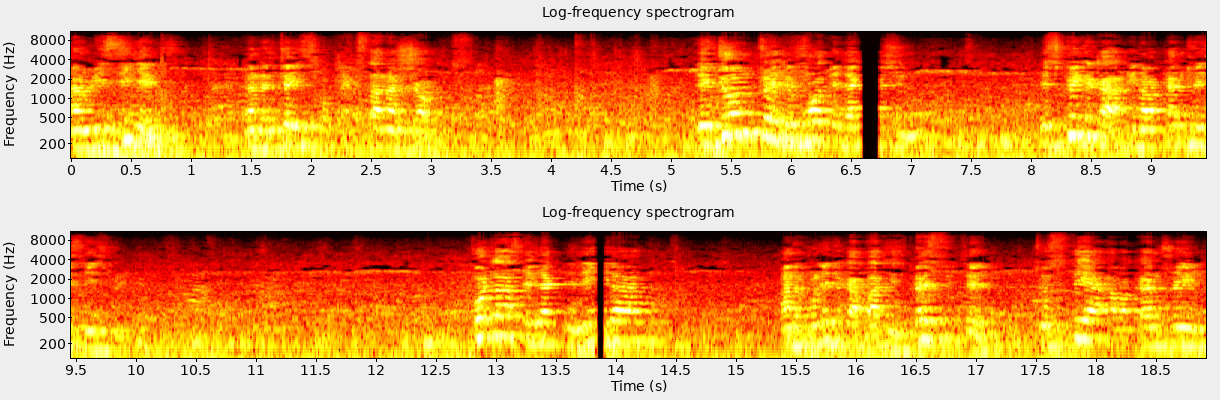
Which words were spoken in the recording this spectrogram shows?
and resilience in the face of external shocks. The June 24th election is critical in our country's history. Voters elect the leader and the political parties best suited to steer our country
